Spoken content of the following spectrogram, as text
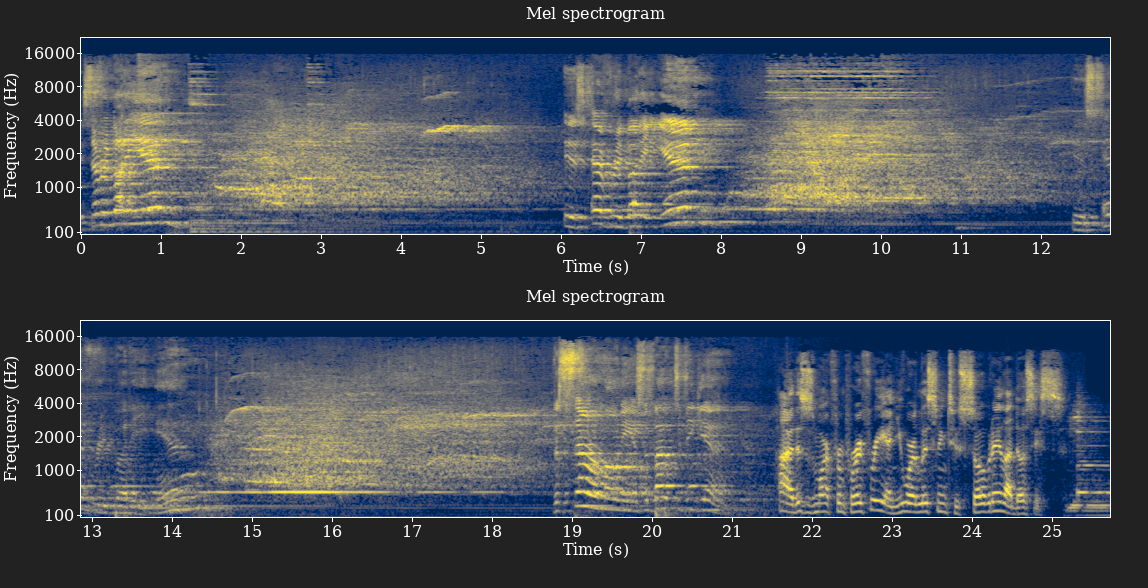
Is everybody in? Is everybody in? Is everybody in? The ceremony is about to begin. Hi, this is Mark from Periphery, and you are listening to Sobre la Dosis.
